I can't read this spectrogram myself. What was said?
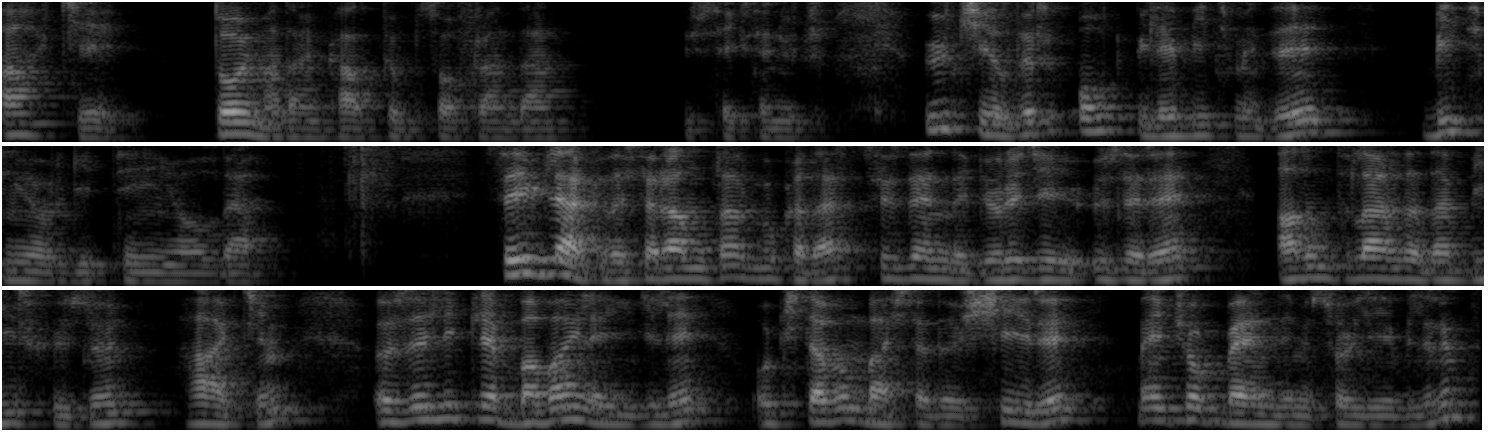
Ah ki doymadan kalktım sofrandan. 183. 3 yıldır ot bile bitmedi, bitmiyor gittiğin yolda. Sevgili arkadaşlar alıntılar bu kadar. Sizlerin de göreceği üzere alıntılarda da bir hüzün hakim. Özellikle babayla ilgili o kitabın başladığı şiiri ben çok beğendiğimi söyleyebilirim.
